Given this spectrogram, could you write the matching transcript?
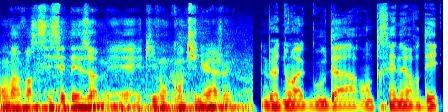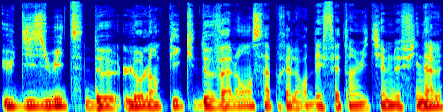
on va voir si c'est des hommes et qui vont continuer à jouer. Benoît Goudard, entraîneur des U18 de l'Olympique de Valence après leur défaite en huitième de finale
